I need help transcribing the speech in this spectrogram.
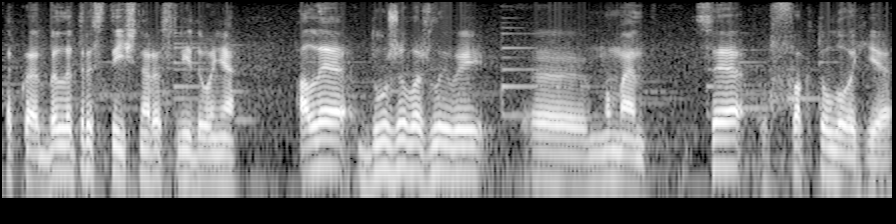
таке белетристичне розслідування, але дуже важливий момент це фактологія.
